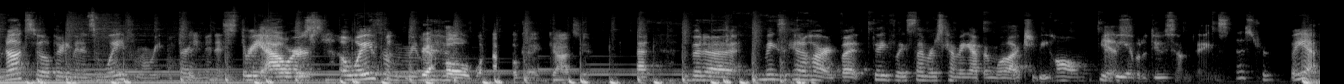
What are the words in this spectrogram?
Knoxville, 30 minutes away from where we 30 minutes, three hours away from where we Yeah. Oh, wow. okay, gotcha. But uh, it makes it kind of hard. But thankfully, summer's coming up and we'll actually be home to Yes. be able to do some things. That's true. But yeah,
